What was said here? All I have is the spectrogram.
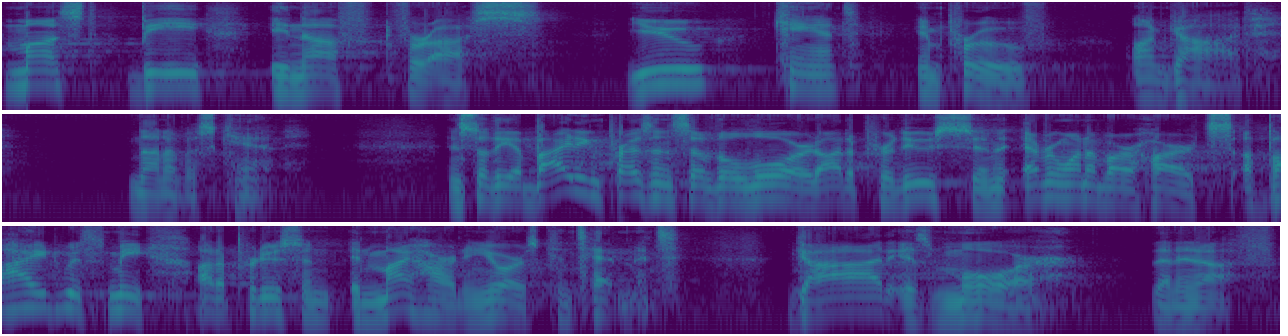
must be enough for us. You can't improve on God. None of us can. And so the abiding presence of the Lord ought to produce in every one of our hearts, abide with me, ought to produce in, in my heart and yours contentment. God is more than enough.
